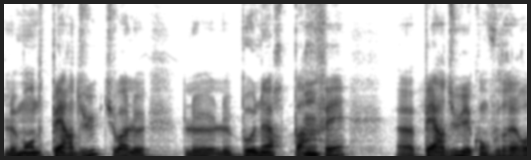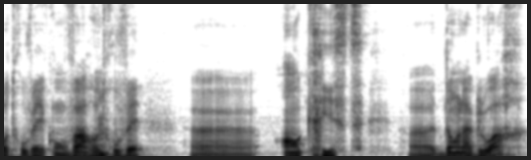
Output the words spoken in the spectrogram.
Le monde perdu, tu vois, le, le, le bonheur parfait, mm. euh, perdu et qu'on voudrait retrouver et qu'on va mm. retrouver euh, en Christ dans la gloire,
